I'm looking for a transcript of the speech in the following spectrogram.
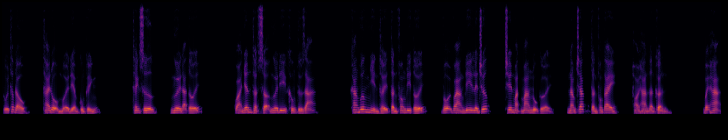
túi thấp đầu, thái độ 10 điểm cung kính. Thánh sư, ngươi đã tới. Quả nhân thật sợ ngươi đi không từ giã. Khang Vương nhìn thấy Tần Phong đi tới, vội vàng đi lên trước, trên mặt mang nụ cười, nắm chắc Tần Phong tay, hỏi hàn ân cần. bệ hạ,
